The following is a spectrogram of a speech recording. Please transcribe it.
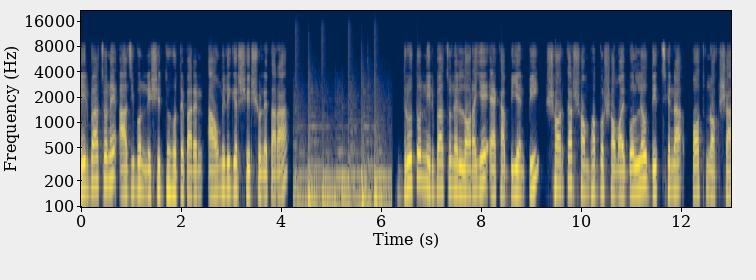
নির্বাচনে আজীবন নিষিদ্ধ হতে পারেন আওয়ামী লীগের শীর্ষ নেতারা। দ্রুত নির্বাচনের লড়াইয়ে একা বিএনপি, সরকার সম্ভাব্য সময় বললেও দিচ্ছে না পথ নকশা।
